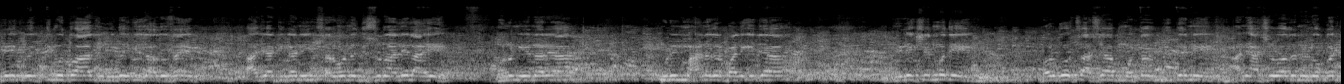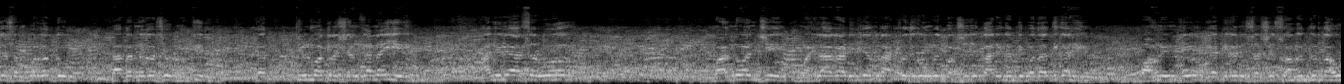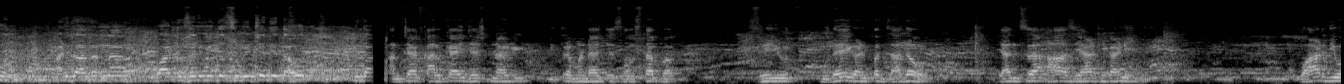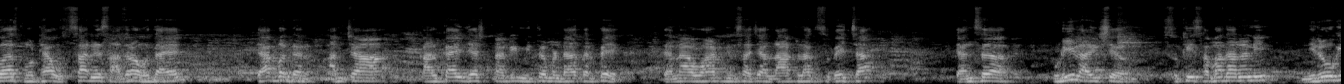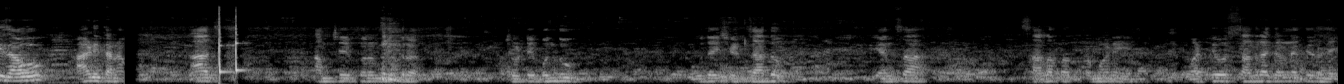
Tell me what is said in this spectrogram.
हे एक व्यक्तिमत्व आज उदयजी जाधव साहेब आज या ठिकाणी सर्वांना दिसून आलेलं आहे. म्हणून येणाऱ्या पुढील महानगरपालिकेच्या इलेक्शनमध्ये भरघोस अशा मतदात्याने आणि आशीर्वादाने लोकांच्या संपर्कातून दादा नगरसेवक होतील यात मात्र शंका नाही आहे आलेल्या सर्व बांधवांचे महिला आघाडीचे राष्ट्रवादी काँग्रेस पक्षाचे कार्यकर्ते पदाधिकारी पाहुण्यांचे या ठिकाणी सशे स्वागत करत आहोत आणि दादांना वाढदिवसानिमित्त शुभेच्छा देत आहोत. आमच्या कालकाई ज्येष्ठ नागरिक मित्रमंडळाचे संस्थापक श्रीयुत उदय गणपत जाधव यांचं आज या ठिकाणी वाढदिवस मोठ्या उत्साहाने साजरा होत आहे. त्याबद्दल आमच्या कालकाई ज्येष्ठ नागरिक मित्रमंडळातर्फे त्यांना वाढदिवसाच्या लाख लाख शुभेच्छा. त्यांचं पुढील आयुष्य सुखी समाधानाने निरोगी जावो आणि त्यांना आज आमचे परममित्र छोटे बंधू उदय शेठ जाधव यांचा सालाप्रमाणे वाढदिवस साजरा करण्यात येत आहे.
